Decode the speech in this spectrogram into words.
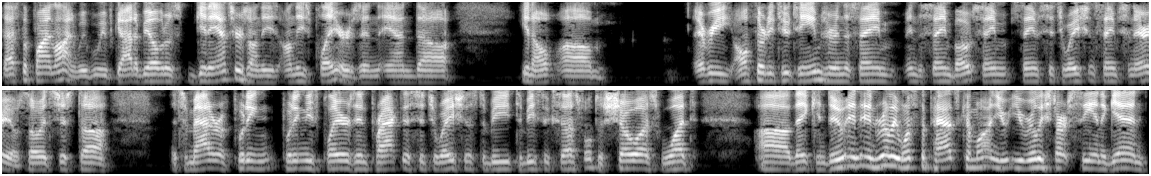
that's the fine line. We've we've got to be able to get answers on these on these players, and and uh, you know, um, every all 32 teams are in the same in the same boat, same same situation, same scenario. So it's just uh, it's a matter of putting putting these players in practice situations to be to be successful, to show us what uh, they can do. And, and really, once the pads come on, you, you really start seeing again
